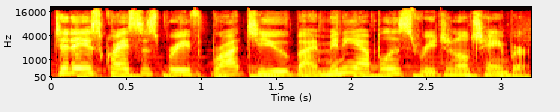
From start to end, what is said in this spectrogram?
Today's Crisis Brief brought to you by Minneapolis Regional Chamber.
